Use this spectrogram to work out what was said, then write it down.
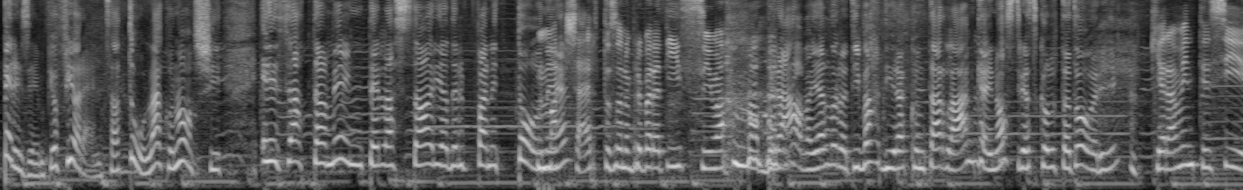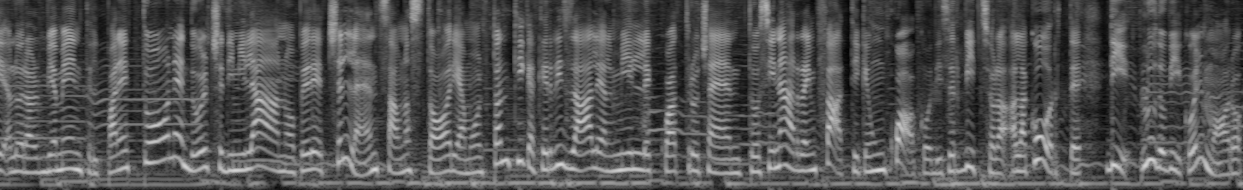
Per esempio, Fiorenza, tu la conosci esattamente la storia del panettone? Ma certo, sono preparatissima. Ma brava, e allora ti va di raccontarla anche ai nostri ascoltatori? Chiaramente sì, allora ovviamente il panettone, dolce di Milano per eccellenza, ha una storia molto antica che risale al 1400. Si narra infatti che un cuoco di servizio alla- corte di Ludovico il Moro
